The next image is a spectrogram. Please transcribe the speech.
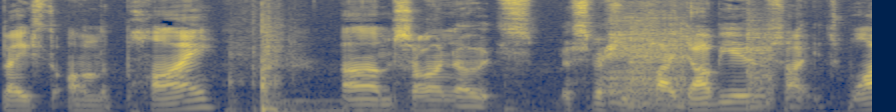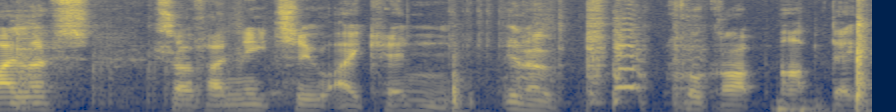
based on the Pi. Um, so I know it's especially Pi W, so it's wireless. So if I need to, I can, you know, hook up, update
